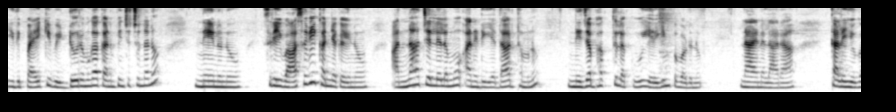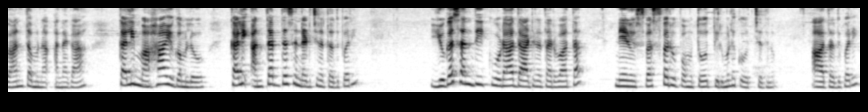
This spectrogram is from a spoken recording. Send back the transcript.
ఇది పైకి విడ్డూరముగా కనిపించుచున్నను నేనును శ్రీ వాసవి కన్యకయును అన్నా చెల్లెలము అనేది యథార్థమును నిజభక్తులకు ఎరిగింపబడును. నాయనలారా కలియుగాంతమున అనగా కలి మహాయుగంలో కలి అంతర్దశ నడిచిన తదుపరి యుగ సంధి కూడా దాటిన తర్వాత నేను స్వస్వరూపముతో తిరుమలకు వచ్చెదను. ఆ తదుపరి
